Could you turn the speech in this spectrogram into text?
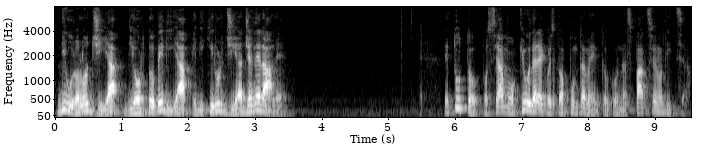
di urologia, di ortopedia e di chirurgia generale. È tutto, possiamo chiudere questo appuntamento con Spazio Notizia.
